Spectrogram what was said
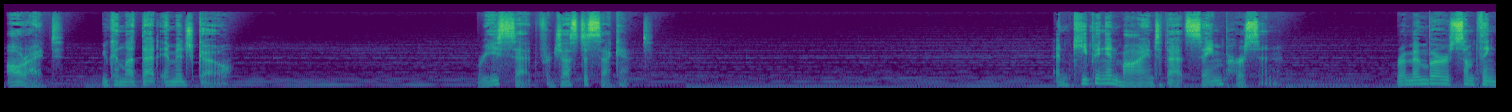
All right, you can let that image go Reset for just a second. And keeping in mind that same person, remember something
